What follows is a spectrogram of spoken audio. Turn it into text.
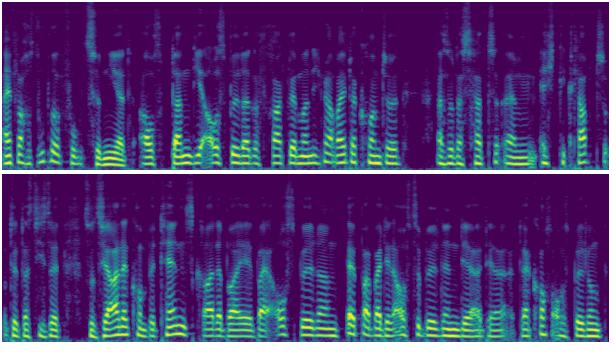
einfach super funktioniert. Auch dann die Ausbilder gefragt, wenn man nicht mehr weiter konnte. Also das hat ähm, echt geklappt dass diese soziale Kompetenz gerade bei, bei Ausbildern, äh, bei, bei den Auszubildenden der, der, der Kochausbildung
